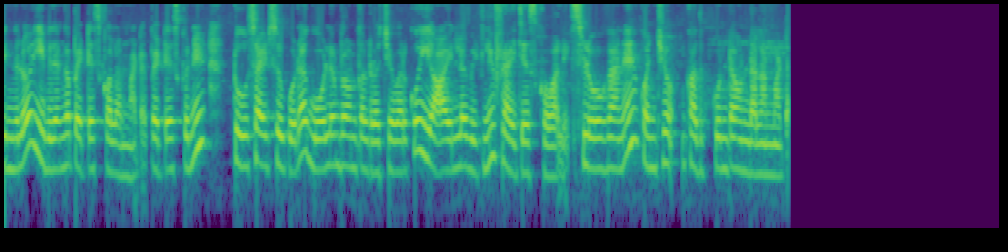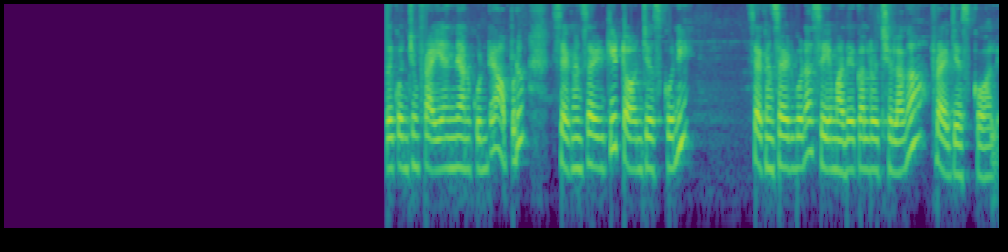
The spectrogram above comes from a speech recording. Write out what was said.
ఇందులో ఈ విధంగా పెట్టేసుకోవాలన్నమాట. పెట్టేసుకుని టూ సైడ్స్ కూడా గోల్డెన్ బ్రౌన్ కలర్ వచ్చే వరకు ఈ ఆయిల్లో వీటిని ఫ్రై చేసుకోవాలి. స్లోగానే కొంచెం కదుపుకుంటూ ఉండాలన్నమాట. అది కొంచెం ఫ్రై అయింది అనుకుంటే అప్పుడు సెకండ్ సైడ్కి టర్న్ చేసుకొని సెకండ్ సైడ్ కూడా సేమ్ అదే కలర్ వచ్చేలాగా ఫ్రై చేసుకోవాలి.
